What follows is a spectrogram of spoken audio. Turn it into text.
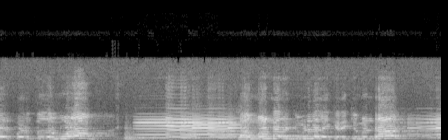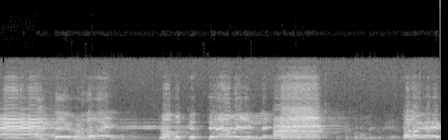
ஏற்படுத்துவதன் மூலம் நம் மன்னருக்கு விடுதலை கிடைக்கும் என்றால் அந்த விடுதலை நமக்கு தேவையில்லை. தலைவரே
